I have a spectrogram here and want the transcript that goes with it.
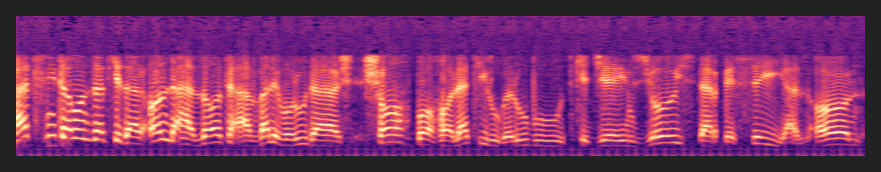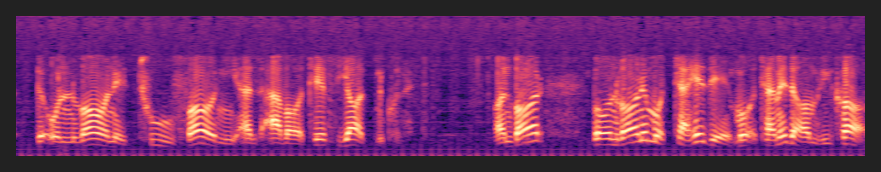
حدس می توان زد که در آن لحظات اول ورودش شاه با حالتی روبرو بود که جیمز جویس در قصه ای از آن به عنوان طوفانی از عواطف یاد می کند آن بار به عنوان متحد معتمد آمریکا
